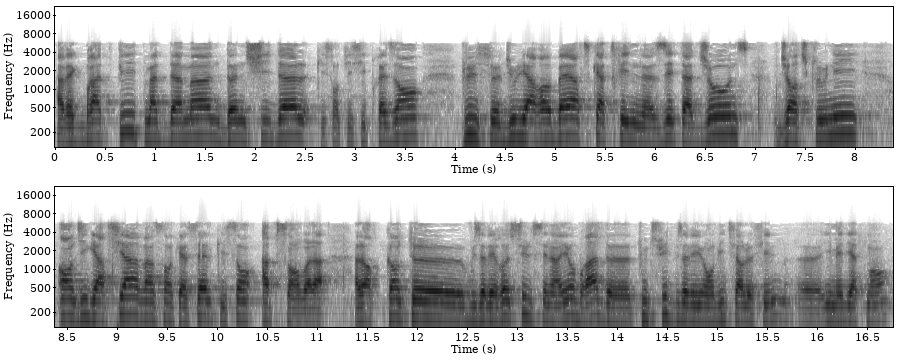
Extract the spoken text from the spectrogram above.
avec Brad Pitt, Matt Damon, Don Cheadle, qui sont ici présents, plus Julia Roberts, Catherine Zeta-Jones, George Clooney, Andy Garcia, Vincent Cassel, qui sont absents. Voilà. Alors quand euh, vous avez reçu le scénario, Brad, euh, tout de suite vous avez eu envie de faire le film, euh, immédiatement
